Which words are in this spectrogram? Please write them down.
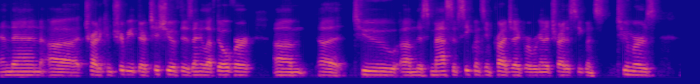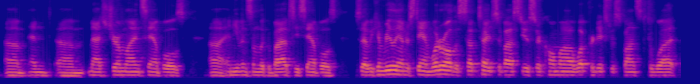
and then uh, try to contribute their tissue if there's any left over um, uh, to um, this massive sequencing project where we're going to try to sequence tumors um, and um, match germline samples uh, and even some liquid biopsy samples so that we can really understand what are all the subtypes of osteosarcoma, what predicts response to what.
